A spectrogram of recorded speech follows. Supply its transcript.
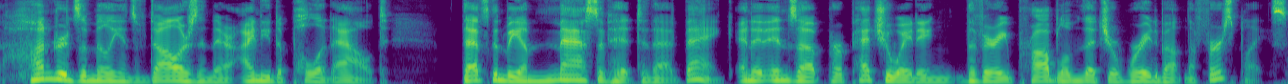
hundreds of millions of dollars in there. I need to pull it out. That's going to be a massive hit to that bank. And it ends up perpetuating the very problem that you're worried about in the first place.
